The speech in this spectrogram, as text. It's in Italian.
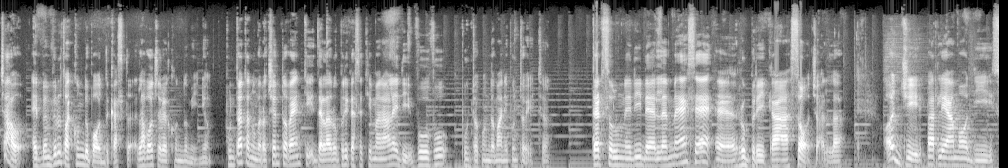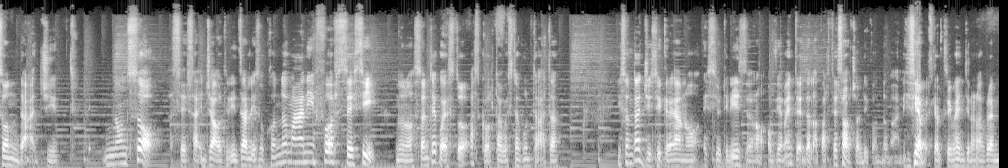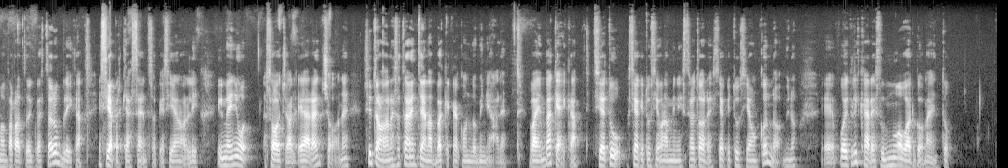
Ciao e benvenuto a Condo Podcast, la voce del condominio, puntata numero 120 della rubrica settimanale di www.condomani.it. Terzo lunedì del mese, eh, rubrica social. Oggi parliamo di sondaggi. Non so se sai già utilizzarli su Condomani, forse sì, nonostante questo ascolta questa puntata. I sondaggi si creano e si utilizzano ovviamente dalla parte social di Condomani, sia perché altrimenti non avremmo parlato di questa rubrica, e sia perché ha senso che siano lì. Il menu social e arancione si trovano esattamente nella bacheca condominiale. Vai in bacheca, sia, tu, sia che tu sia un amministratore, sia che tu sia un condomino, eh, puoi cliccare sul nuovo argomento,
